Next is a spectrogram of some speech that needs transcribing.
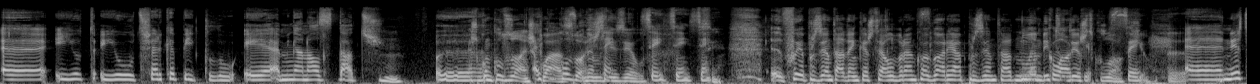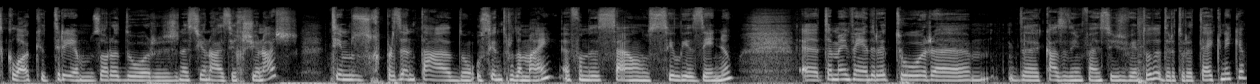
Eh, e, o, e o terceiro capítulo é a minha análise de dados. As conclusões, as quase, conclusões, podemos dizê-lo. Sim, sim, sim. Sim. Eh, Foi apresentado em Castelo Branco, agora é apresentado no, âmbito deste colóquio. Sim. Eh, Eh, neste colóquio teremos oradores nacionais e regionais. Temos representado o Centro da Mãe, a Fundação Cecília Zinho. Eh, também vem a diretora hum, da Casa de Infância e Juventude, a diretora técnica.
